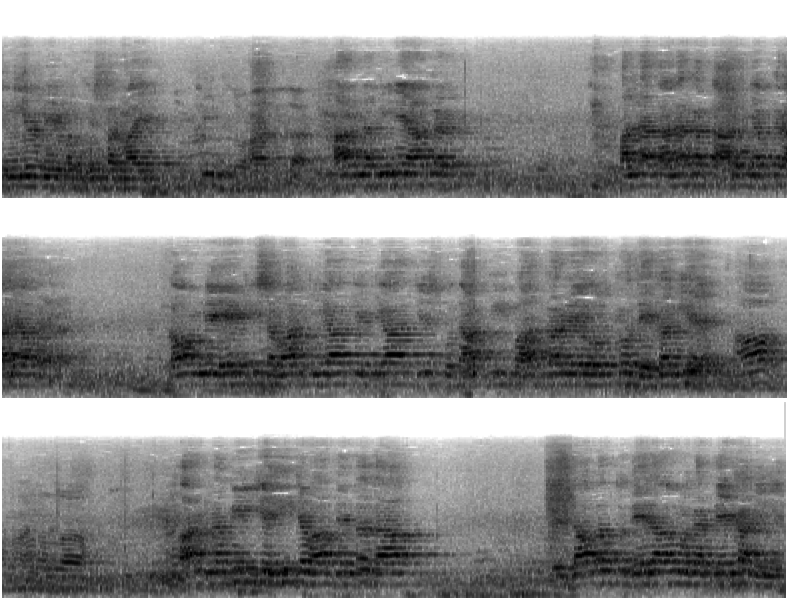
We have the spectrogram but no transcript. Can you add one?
दुनिया में मबूस फरमाए। हर नबी ने आकर अल्लाह ताला का तारुफ जब कराया कौम ने एक ही सवाल किया कि क्या जिस खुदा की बात कर रहे हो उसको देखा भी है? हर नबी यही जवाब देता था कि दावत तो दे रहा हूँ मगर देखा नहीं है।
